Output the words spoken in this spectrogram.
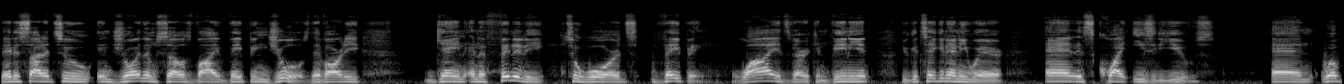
they decided to enjoy themselves by vaping Juuls. They've already gained an affinity towards vaping. Why? It's very convenient. You can take it anywhere and it's quite easy to use. And we're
